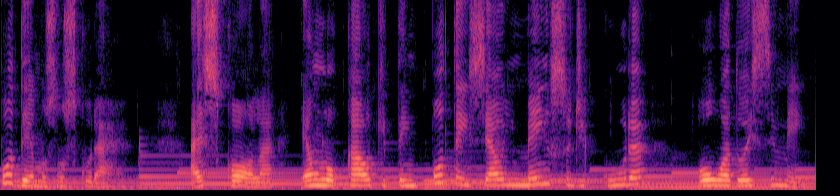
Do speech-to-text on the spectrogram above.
podemos nos curar. A escola é um local que tem potencial imenso de cura ou adoecimento.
